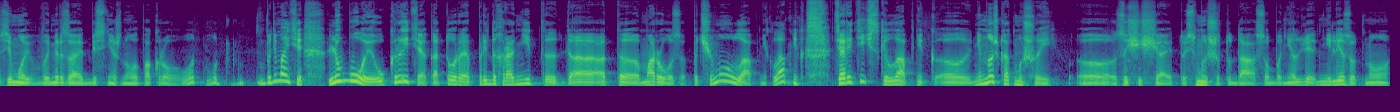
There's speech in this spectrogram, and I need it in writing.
зимой вымерзают без снежного покрова. Вот, вот понимаете, любое укрытие, которое предохранит э, от мороза. Почему лапник? Лапник, теоретически лапник немножко от мышей Э, защищает. То есть мыши туда особо не, не лезут, но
